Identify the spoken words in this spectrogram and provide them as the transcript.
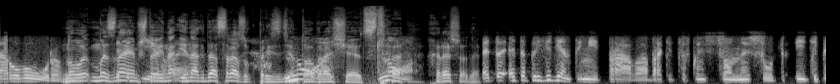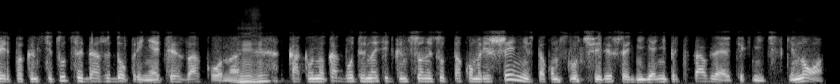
второго уровня. Но ну, мы знаем, что иногда сразу к президенту но, обращаются. Но да. Хорошо, да. Это, это президент имеет право обратиться в Конституционный суд. И теперь по Конституции даже до принятия закона. Угу. Как, ну, как будет выносить Конституционный суд в таком решении, в таком случае решения, я не представляю технически. Но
